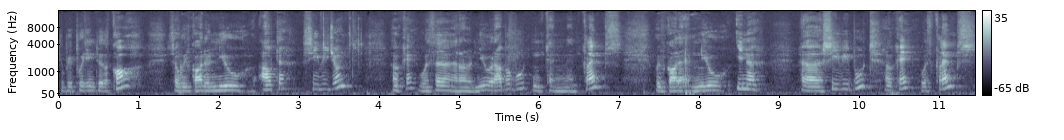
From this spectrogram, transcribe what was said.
to be put into the car. So we've got a new outer CV joint okay with a, a new rubber boot and, and, and, clamps. We've got a new inner uh, CV boot, okay, with clamps,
